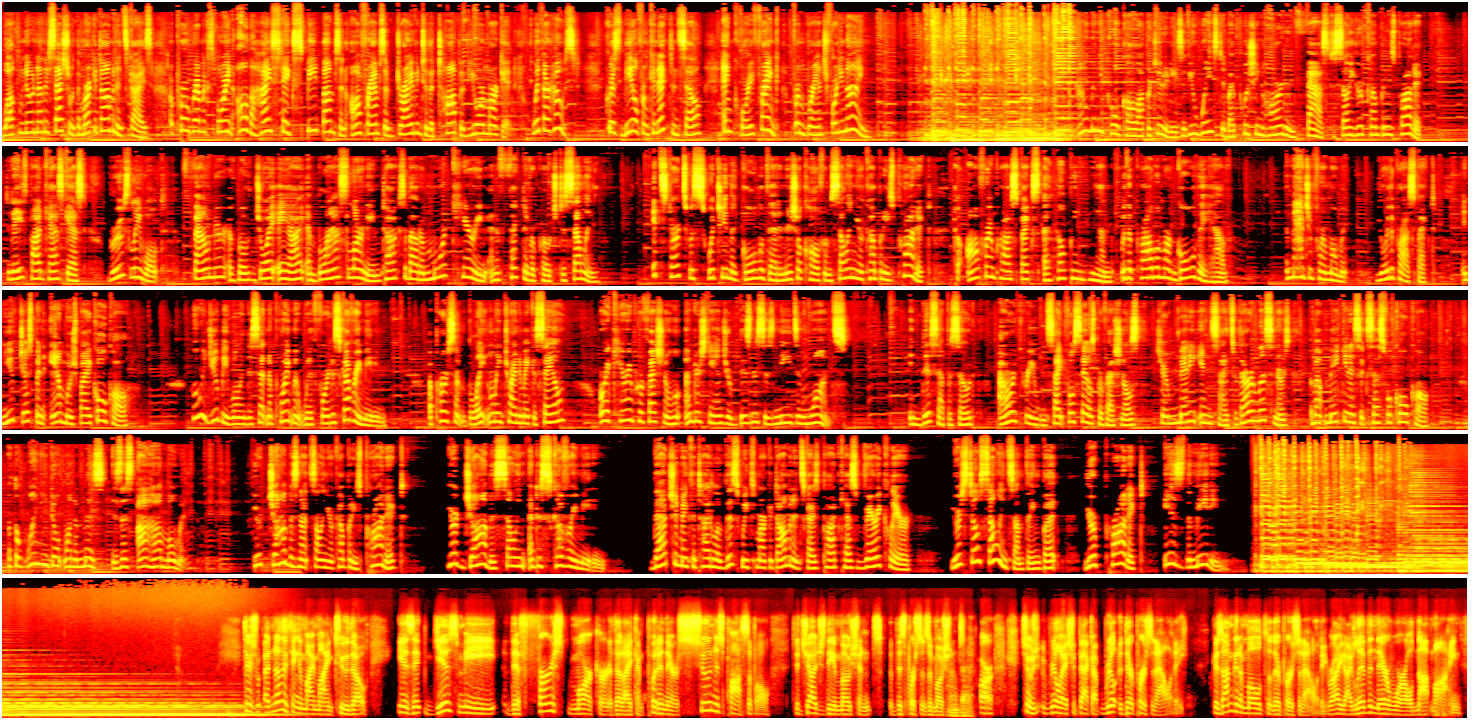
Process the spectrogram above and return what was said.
Welcome to another session with the Market Dominance Guys, a program exploring all the high stakes speed bumps and off ramps of driving to the top of your market with our host, Chris Beall from Connect and Sell, and Corey Frank from Branch 49. How many cold call opportunities have you wasted by pushing hard and fast to sell your company's product? Today's podcast guest, Bruce Lewoldt, founder of both Joy AI and Blast Learning, talks about a more caring and effective approach to selling. It starts with switching the goal of that initial call from selling your company's product to offering prospects a helping hand with a problem or goal they have. Imagine for a moment you're the prospect and you've just been ambushed by a cold call. Who would you be willing to set an appointment with for a discovery meeting? A person blatantly trying to make a sale? Or a caring professional who understands your business's needs and wants. In this episode, our three insightful sales professionals share many insights with our listeners about making a successful cold call. But the one you don't want to miss is this aha moment. Your job is not selling your company's product. Your job is selling a discovery meeting. That should make the title of this week's Market Dominance Guys podcast very clear. You're still selling something, but your product is the meeting. There's another thing in my mind too, though, is it gives me the first marker that I can put in there as soon as possible to judge the emotions, this person's emotions, okay. or so really I should back up, real their personality, because I'm going to mold to their personality, right? I live in their world, not mine.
